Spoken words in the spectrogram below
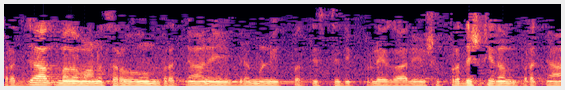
പ്രജ്ഞാത്മകമാണ് സർവവും പ്രജ്ഞാനെ ബ്രഹ്മണി ഉത്പത്തി സ്ഥിതി പ്രളയകാലേഷു പ്രതിഷ്ഠിതം പ്രജ്ഞ.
